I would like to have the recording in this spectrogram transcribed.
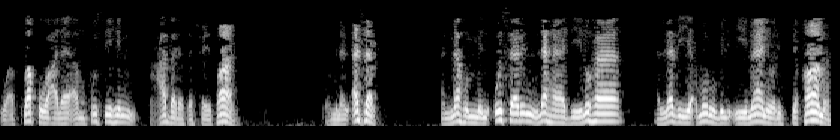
وأطلقوا على أنفسهم عبدة الشيطان. ومن الأسف أنهم من أسر لها دينها الذي يأمر بالإيمان والاستقامة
